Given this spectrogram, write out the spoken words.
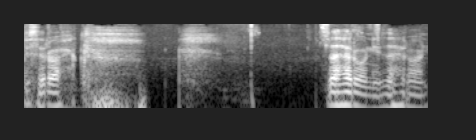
بس روحك. زهروني زهروني.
